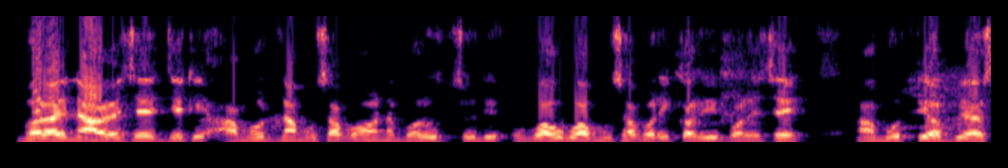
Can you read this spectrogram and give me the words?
ભરાઈને આવે છે, જેથી આમોદના મુસાફરોને ભરૂચ સુધી ઊભા ઊભા મુસાફરી કરવી પડે છે. આમોદથી અભ્યાસ,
